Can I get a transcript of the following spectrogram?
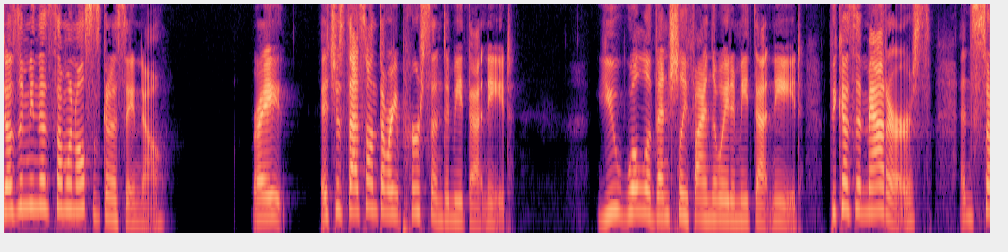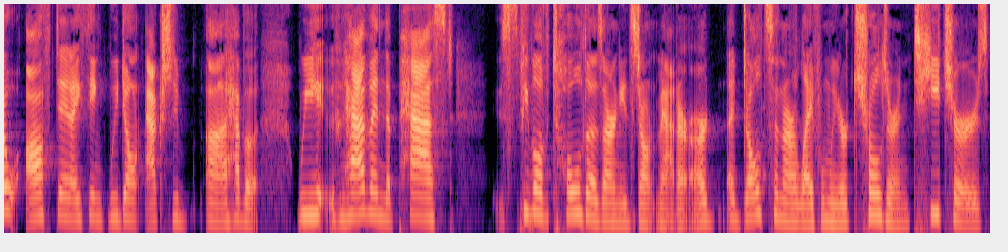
doesn't mean that someone else is going to say no. Right? It's just that's not the right person to meet that need. You will eventually find the way to meet that need because it matters. And so often, I think we don't actually uh, have a, we have in the past people have told us our needs don't matter. Our adults in our life when we were children, teachers,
